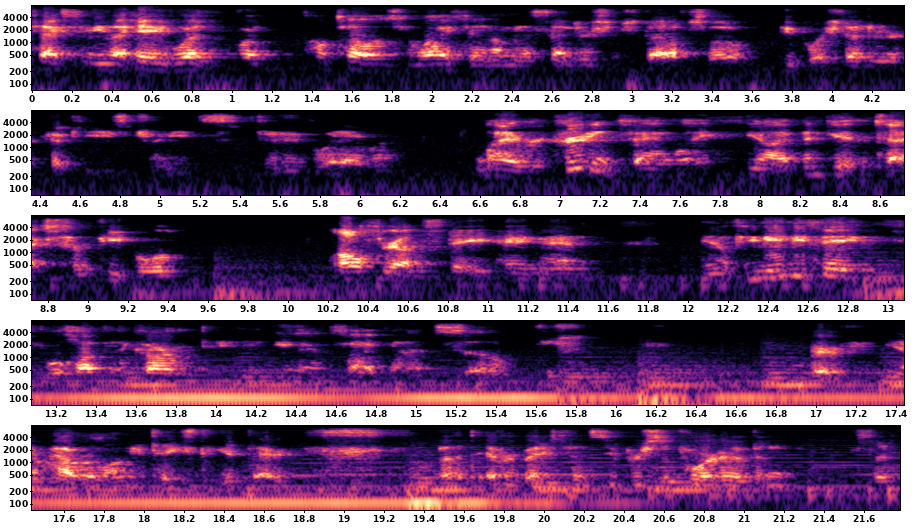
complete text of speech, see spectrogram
texting me like, "Hey, what what hotel is your wife in? I'm going to send her some stuff." So people are sending her cookies, treats, food, whatever. My recruiting family, you know, I've been getting texts from people all throughout the state. Hey, man, you know, if you need anything, we'll hop in the car with you. We'll be there in five minutes. So just or you know, however long it takes to get there. But everybody's been super supportive and said,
